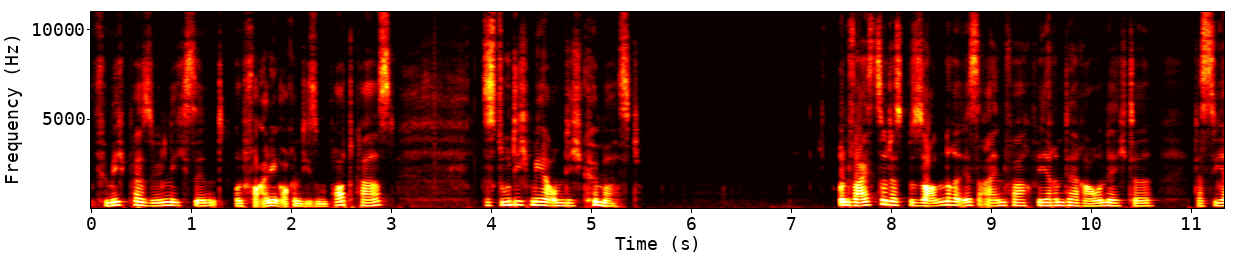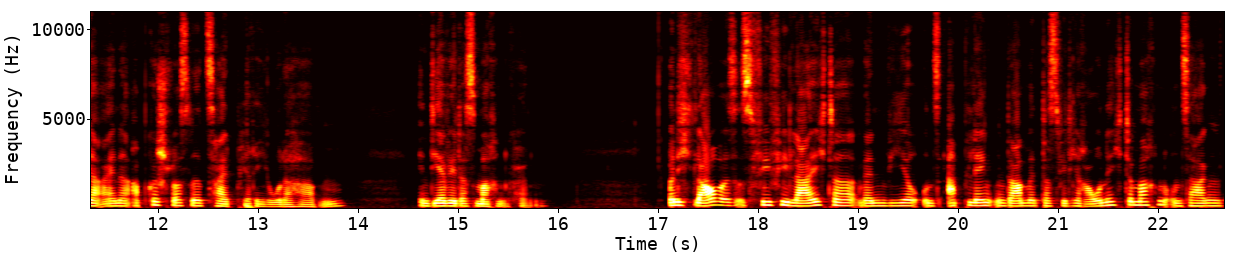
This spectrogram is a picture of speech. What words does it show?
für mich persönlich sind und vor allen Dingen auch in diesem Podcast, dass du dich mehr um dich kümmerst. Und weißt du, das Besondere ist einfach während der Rauhnächte, dass wir eine abgeschlossene Zeitperiode haben, in der wir das machen können. Und ich glaube, es ist viel, viel leichter, wenn wir uns ablenken damit, dass wir die Rauhnächte machen und sagen,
